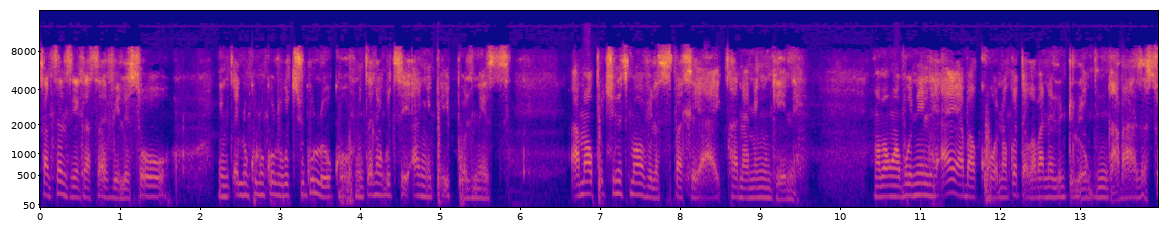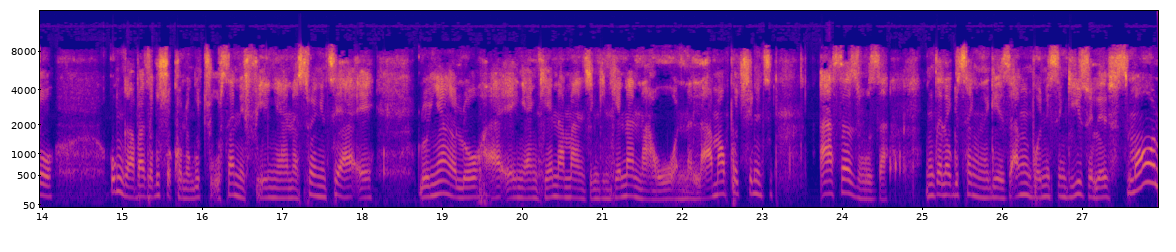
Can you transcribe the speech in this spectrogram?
sometimes ngeke asavele so ngicela unkulunkulu ukuthi kulokhu ngicela ukuthi angiphe i-boldness. Ama-opportunity mawavela sisibahle hayi cha nami ngingene. Ngoba ngwabonile ayi abakhona kodwa kwaba nalento lokungabaza so ukungabaza kusho khona ukuthi usanefinyana so ngithi ha-e lo nyaka lo ha-e ngiyangena manje ngingena nawo wona. La ama-opportunity asazuza. Ngicela ukuthi anginikeze angibonise ngizwe le small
